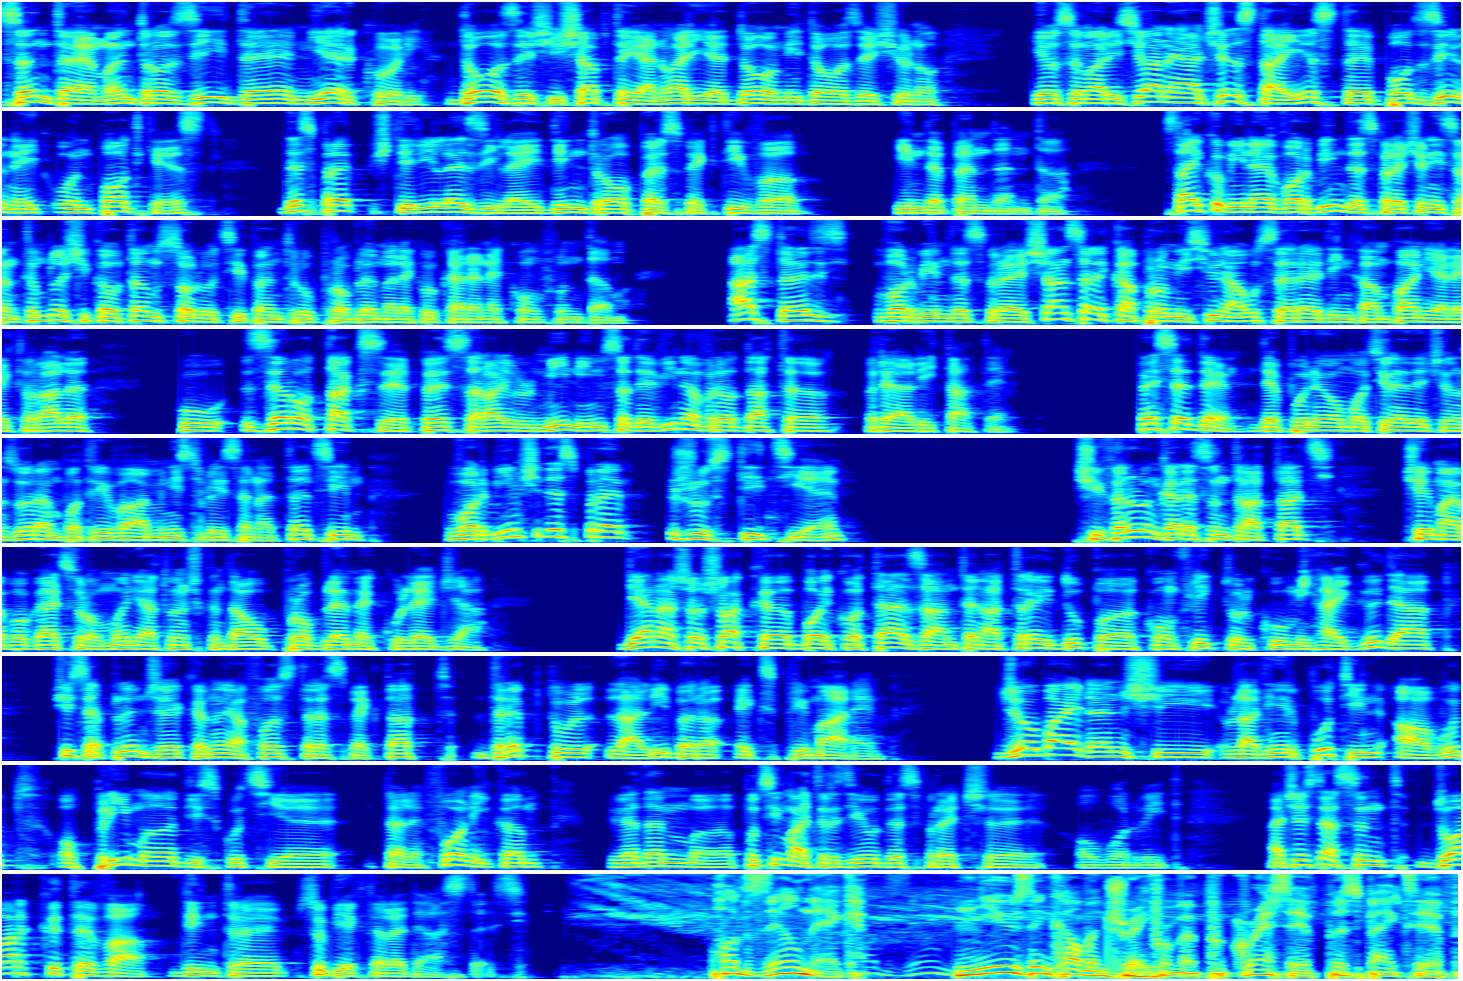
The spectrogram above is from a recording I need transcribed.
Suntem într-o zi de miercuri, 27 ianuarie 2021. Eu sunt Marisioane, acesta este Pod Zilnic, un podcast despre știrile zilei dintr-o perspectivă independentă. Stai cu mine, vorbim despre ce ni se întâmplă și căutăm soluții pentru problemele cu care ne confruntăm. Astăzi vorbim despre șansele ca promisiunea USR din campania electorală cu zero taxe pe salariul minim să devină vreodată realitate. PSD depune o moțiune de cenzură împotriva Ministrului Sănătății. Vorbim și despre justiție și felul în care sunt tratați cei mai bogați români atunci când au probleme cu legea. Diana Șoșoacă boicotează Antena 3 după conflictul cu Mihai Gâdea și se plânge că nu i-a fost respectat dreptul la liberă exprimare. Joe Biden și Vladimir Putin au avut o primă discuție telefonică. Vedem uh, puțin mai târziu despre ce au vorbit. Acestea sunt doar câteva dintre subiectele de astăzi. Podzilnic. News and commentary from a progressive perspective.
